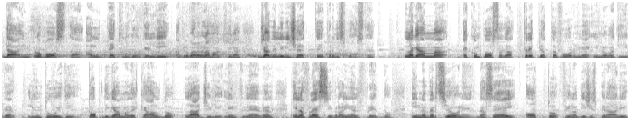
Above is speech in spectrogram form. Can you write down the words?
dà in proposta al tecnico che è lì a preparare la macchina già delle ricette predisposte. La gamma è composta da tre piattaforme innovative, l'Intuiti top di gamma del caldo, l'Agili l'entry level e la Flessi per la linea del freddo, in versione da 6, 8 fino a 10 spirali,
